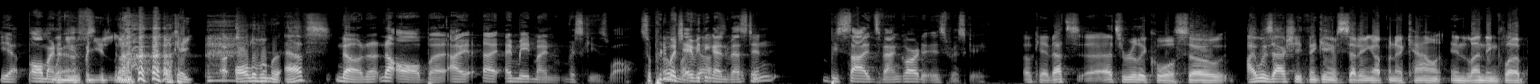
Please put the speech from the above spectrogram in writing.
Yeah, all mine when you, Fs. When you, okay, all of them are Fs. No, no, not all, but I, I, I made mine risky as well. So pretty oh much everything gosh. I invest in, besides Vanguard, is risky. Okay, that's uh, that's really cool. So I was actually thinking of setting up an account in Lending Club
